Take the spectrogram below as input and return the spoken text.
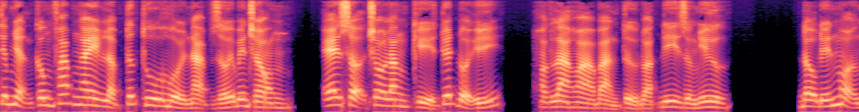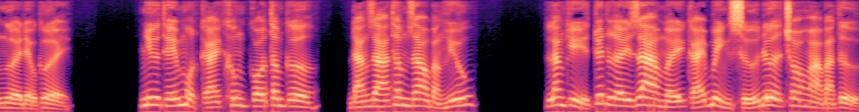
tiếp nhận công pháp ngay lập tức thu hồi nạp giới bên trong, e sợ cho lăng kỳ tuyết đổi ý, hoặc là hòa bản tử đoạt đi dường như. Đậu đến mọi người đều cười. Như thế một cái không có tâm cơ, đáng giá thâm giao bằng hữu. Lăng kỳ tuyết lấy ra mấy cái bình xứ đưa cho hòa bản tử,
